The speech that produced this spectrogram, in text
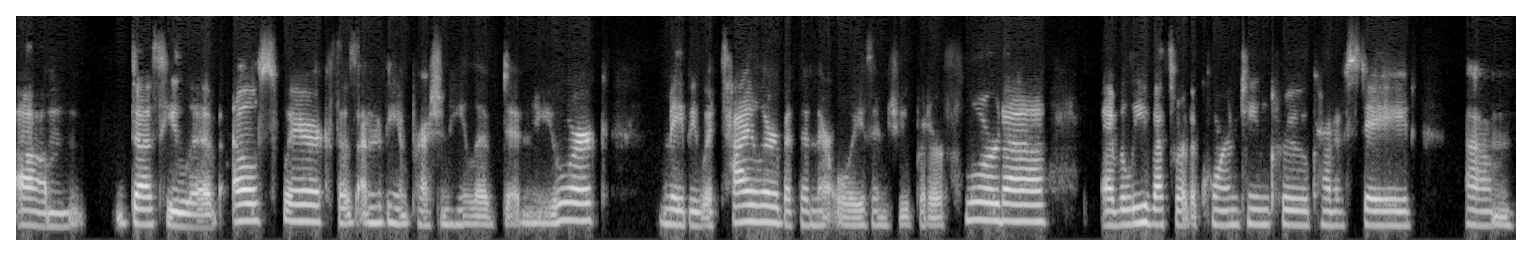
um does he live elsewhere? Because I was under the impression he lived in New York, maybe with Tyler, but then they're always in Jupiter, Florida. I believe that's where the quarantine crew kind of stayed. Um,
